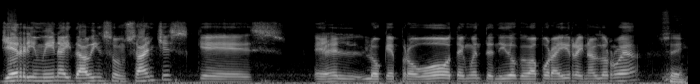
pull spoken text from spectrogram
Jerry Mina y Davinson Sánchez, que es es lo que probó, tengo entendido que va por ahí Reinaldo Rueda. Sí.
